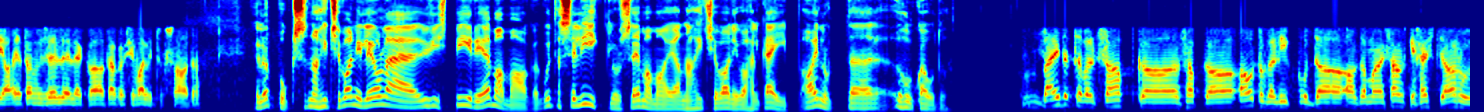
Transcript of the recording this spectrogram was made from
ja, ja tänu sellele ka tagasi valituks saada. Ja lõpuks Nahitševanil ei ole ühist piiri emamaaga, kuidas see liiklus emamaa ja Nahitševani vahel käib, ainult äh, õhu kaudu? Väidetavalt saab ka, saab ka autoga liikuda, aga ma ei saanudki hästi aru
